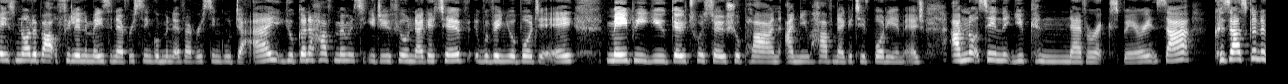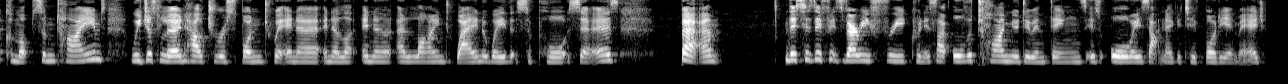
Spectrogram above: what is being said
it's not about feeling amazing every single minute of every single day. You're going to have moments that you do feel negative within your body. Maybe you go to a social plan and you have negative body image. I'm not saying that you can never experience that because that's going to come up sometimes. We just learn how to respond to it in a in a in a aligned way, in a way that supports us. But um, this is if it's very frequent it's like all the time you're doing things is always that negative body image.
